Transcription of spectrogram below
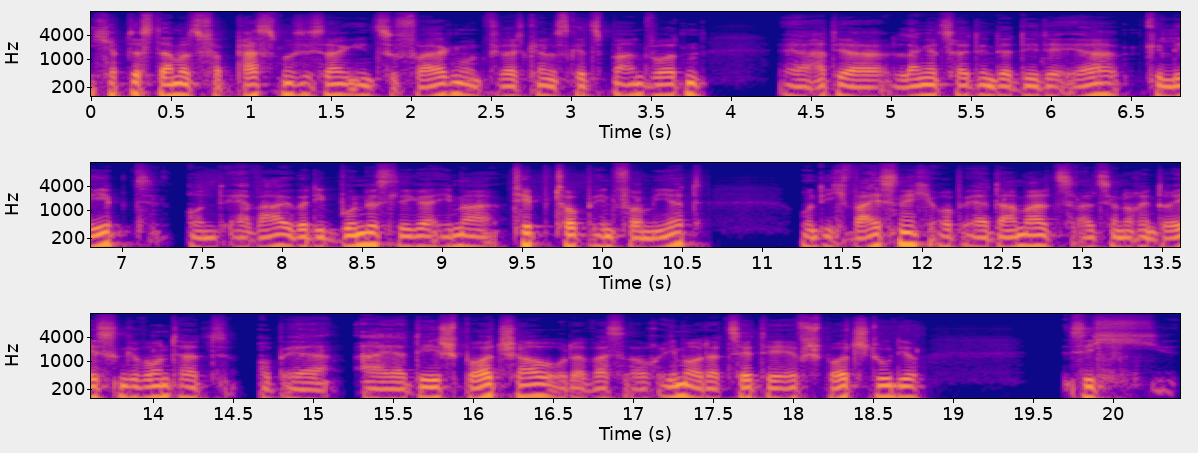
ich habe das damals verpasst, muss ich sagen, ihn zu fragen und vielleicht kann er es jetzt beantworten. Er hat ja lange Zeit in der DDR gelebt und er war über die Bundesliga immer tiptop informiert. Und ich weiß nicht, ob er damals, als er noch in Dresden gewohnt hat, ob er ARD Sportschau oder was auch immer oder ZDF Sportstudio sich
